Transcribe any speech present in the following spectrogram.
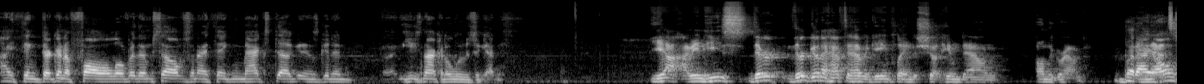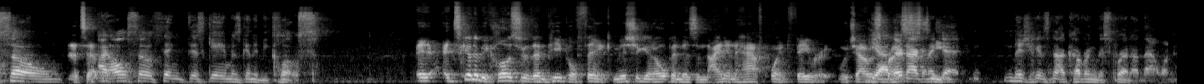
I think they're going to fall all over themselves. And I think Max Duggan is going to he's not going to lose again. Yeah, I mean, he's they're they're going to have to have a game plan to shut him down on the ground. But And I that's- also That's it, I also think this game is going to be close. It, it's going to be closer than people think. Michigan opened as a nine and a half point favorite, which I was Yeah, they're not going to get Michigan's not covering the spread on that one.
